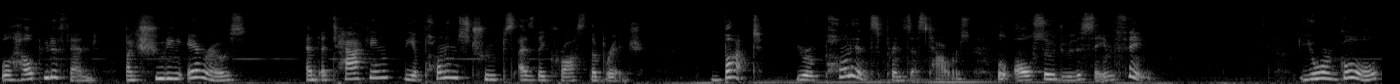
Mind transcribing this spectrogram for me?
will help you defend by shooting arrows and attacking the opponent's troops as they cross the bridge. But your opponent's princess towers will also do the same thing. Your goal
